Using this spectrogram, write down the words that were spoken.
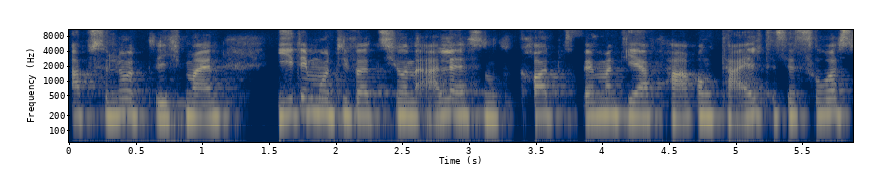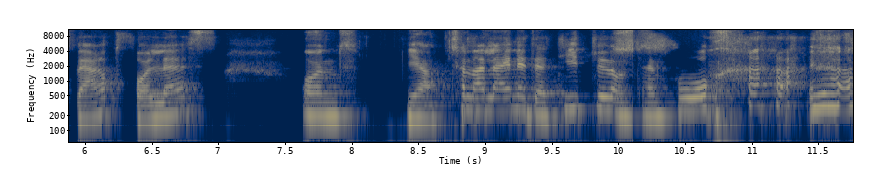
absolut. Ich meine, jede Motivation, alles. Und gerade wenn man die Erfahrung teilt, das ist sowas Wertvolles. Und ja, schon alleine der Titel und dein Buch. Ja,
